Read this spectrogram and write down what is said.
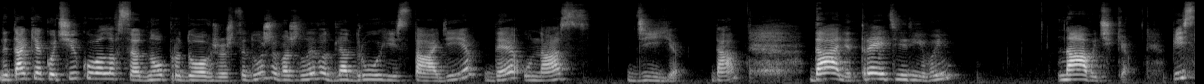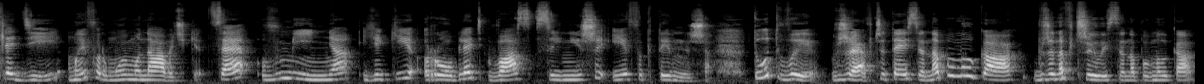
Не так, як очікувала, все одно продовжуєш. Це дуже важливо для другої стадії, де у нас діє. Да? Далі, третій рівень навички. Після дій ми формуємо навички. Це вміння, які роблять вас сильніше і ефективніше. Тут ви вже вчитеся на помилках, вже навчилися на помилках.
